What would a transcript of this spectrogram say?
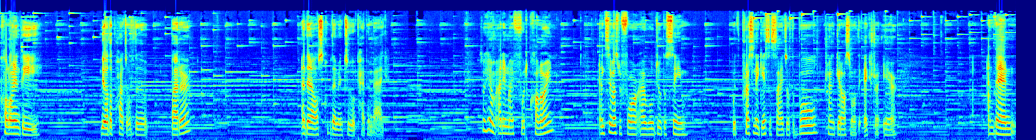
coloring the the other part of the batter. And then I'll scoop them into a piping bag. So here I'm adding my food coloring. And same as before I will do the same with pressing against the sides of the bowl trying to get out some of the extra air. And then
